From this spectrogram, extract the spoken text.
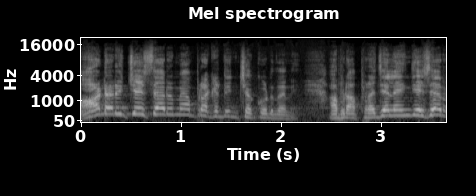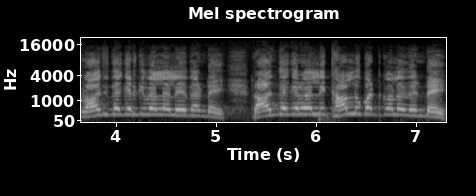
ఆర్డర్ ఇచ్చేశారు మేము ప్రకటించకూడదని. అప్పుడు ఆ ప్రజలు ఏం చేశారు? రాజు దగ్గరికి వెళ్ళలేదండి. రాజు దగ్గర వెళ్ళి కాళ్ళు పట్టుకోలేదండి.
